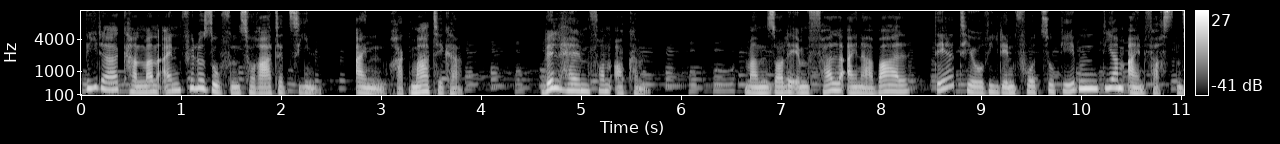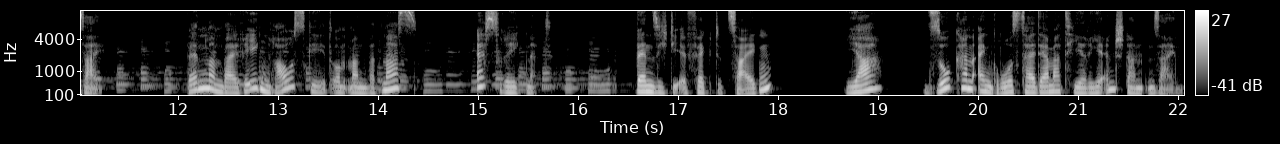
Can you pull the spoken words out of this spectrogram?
Wieder kann man einen Philosophen zu Rate ziehen, einen Pragmatiker, Wilhelm von Ockham. Man solle im Fall einer Wahl der Theorie den Vorzug geben, die am einfachsten sei. Wenn man bei Regen rausgeht und man wird nass, es regnet. Wenn sich die Effekte zeigen, ja, so kann ein Großteil der Materie entstanden sein.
